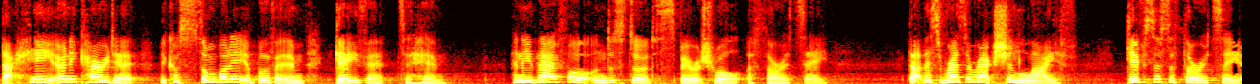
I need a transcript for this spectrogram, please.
that he only carried it because somebody above him gave it to him. And he therefore understood spiritual authority, that this resurrection life gives us authority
